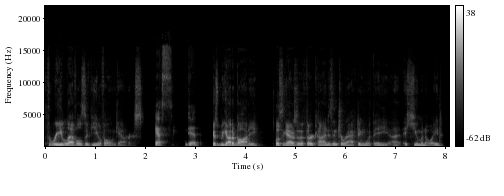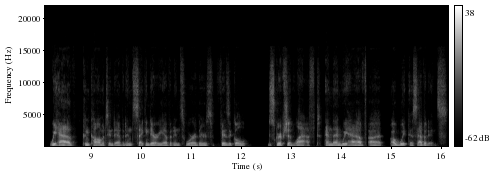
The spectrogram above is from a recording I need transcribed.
three levels of UFO encounters Yes, we did. because we got a body. Close encounters of the third kind is interacting with a uh, a humanoid. We have concomitant evidence, secondary evidence, where there's physical description left, and then we have uh, a witness evidence.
